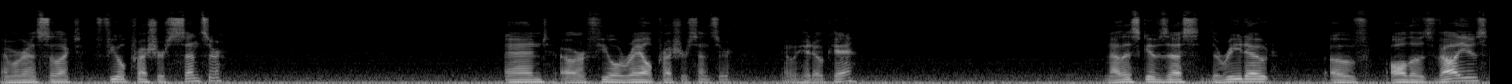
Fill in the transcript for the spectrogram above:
And we're going to select fuel pressure sensor and our fuel rail pressure sensor. And we hit OK. Now this gives us the readout of all those values.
